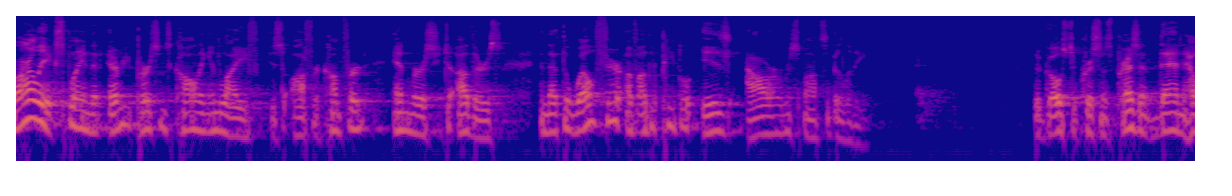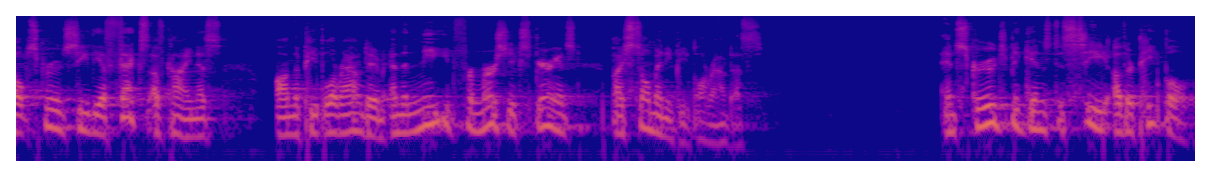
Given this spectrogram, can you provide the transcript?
Marley explained that every person's calling in life is to offer comfort and mercy to others, and that the welfare of other people is our responsibility. The ghost of Christmas present then helps Scrooge see the effects of kindness on the people around him and the need for mercy experienced by so many people around us. And Scrooge begins to see other people,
